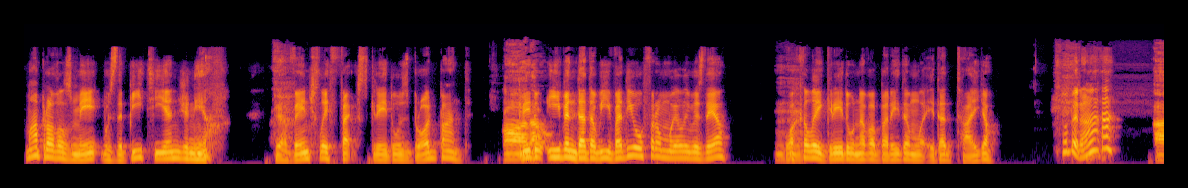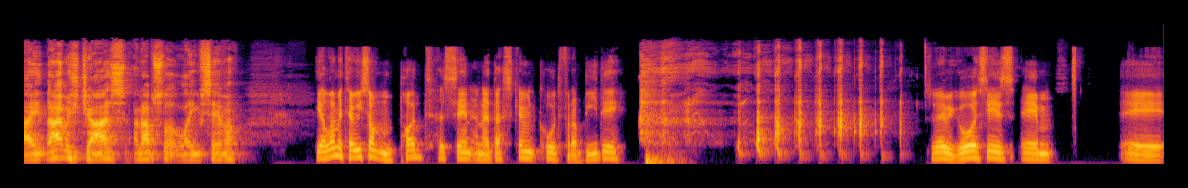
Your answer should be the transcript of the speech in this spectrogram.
my brother's mate was the BT engineer who eventually fixed Grado's broadband. Oh, Grado that- even did a wee video for him while he was there. Mhm. Luckily, Grado never buried him like he did Tiger. What about that? Aye, that was jazz, an absolute lifesaver. Yeah, let me tell you something. Pud has sent in a discount code for a bidet. so there we go. It says, um, uh,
